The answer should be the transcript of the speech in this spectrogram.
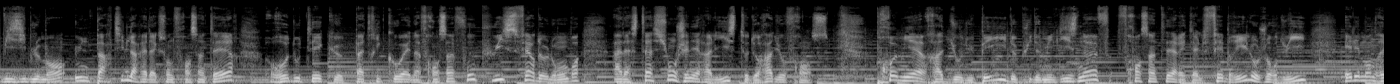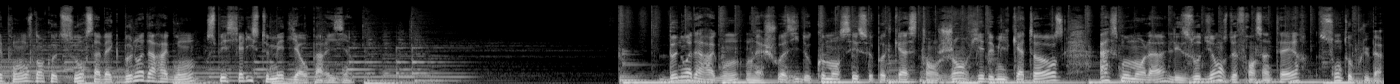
Visiblement, une partie de la rédaction de France Inter redoutait que Patrick Cohen à France Info puisse faire de l'ombre à la station généraliste de Radio France. Première radio du pays depuis 2019, France Inter est-elle fébrile aujourd'hui? Élément de réponse dans Code Source avec Benoît d'Aragon, spécialiste média au Parisien. Benoît d'Aragon, on a choisi de commencer ce podcast en janvier 2014. À ce moment-là, les audiences de France Inter sont au plus bas.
